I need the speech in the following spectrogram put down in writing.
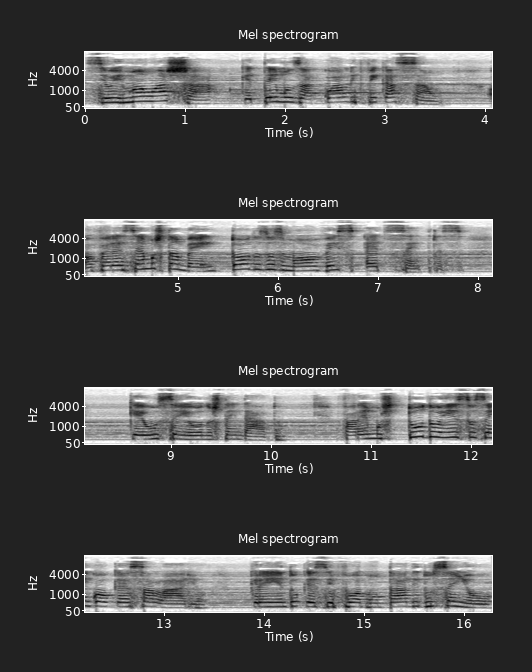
se o irmão achar que temos a qualificação. Oferecemos também todos os móveis, etc., que o Senhor nos tem dado. Faremos tudo isso sem qualquer salário, crendo que, se for a vontade do Senhor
